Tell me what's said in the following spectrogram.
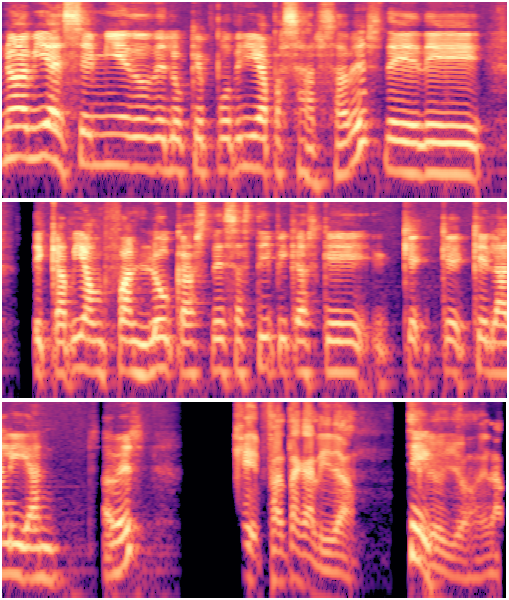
no había ese miedo de lo que podría pasar, ¿sabes? de, de que habían fan locas de esas típicas que, que, la lían, ¿sabes? Que falta calidad, creo yo, en la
